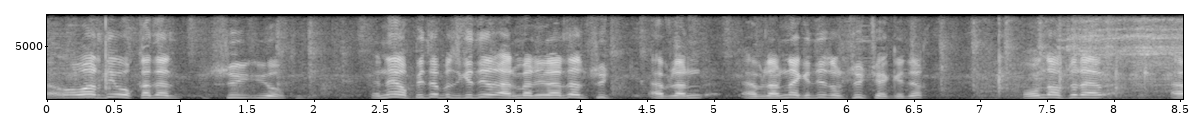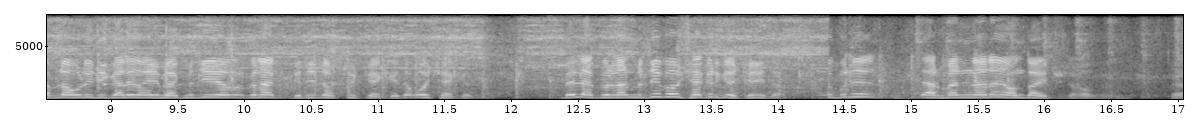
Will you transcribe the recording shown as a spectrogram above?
Ya vardı o kadar su yoktu. E ne yapıyorduk biz gidiyorduk Ermenilerden su evlen, evlerine gidiyorduk su çekiyorduk. Ondan sonra ev, evle oluydu geliyorduk yemeğimizi yiyorduk, yine gidiyorduk su çekiyorduk o şekilde. Böyle günlerimizi bu şekil geçiriyorduk. Bunu Ermenilerin yanında yetiştik abi. E,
